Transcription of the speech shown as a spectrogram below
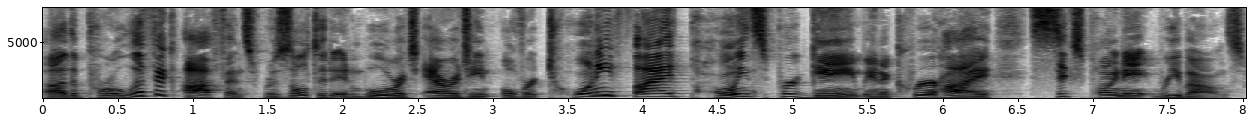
Uh, the prolific offense resulted in Woolridge averaging over 25 points per game and a career high 6.8 rebounds.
